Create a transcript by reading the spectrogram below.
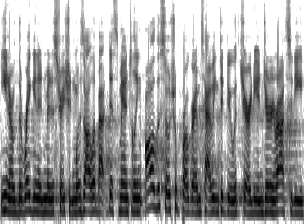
you know the Reagan administration was all about dismantling all the social programs having to do with charity and generosity.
